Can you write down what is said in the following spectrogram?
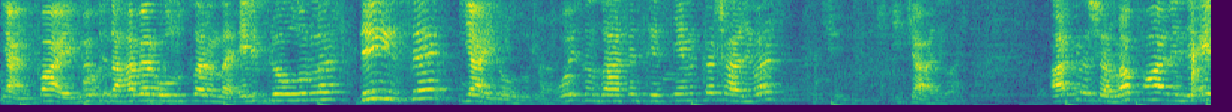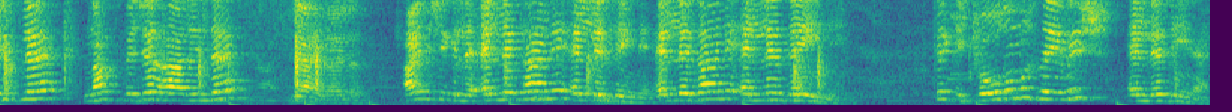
Yani fail, müpteda haber olduklarında elifle olurlar. Değilse yayla olurlar. O yüzden zaten tesniyenin kaç hali var? İki hali var. Arkadaşlar raf halinde elifle, nas ve cer halinde yayla. Aynı şekilde elletani, elleteyni, elletani, ellezeyni. Peki çoğulumuz neymiş? Ellezine.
